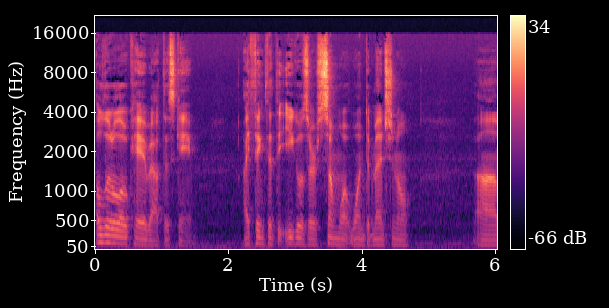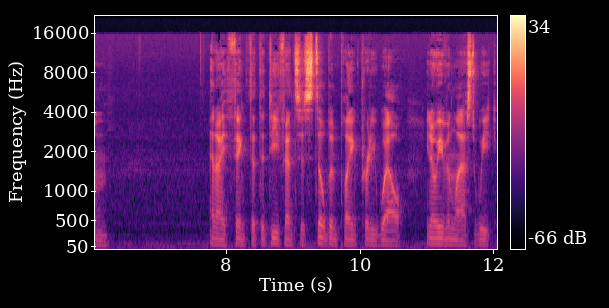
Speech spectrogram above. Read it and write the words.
a little okay about this game. I think that the Eagles are somewhat one dimensional. Um, and I think that the defense has still been playing pretty well, you know, even last week.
